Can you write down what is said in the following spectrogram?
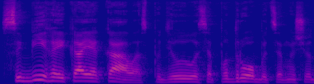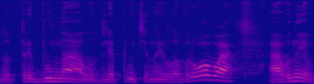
Сибіга і Кая Калас поділилися подробицями щодо трибуналу для Путіна і Лаврова. А вони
